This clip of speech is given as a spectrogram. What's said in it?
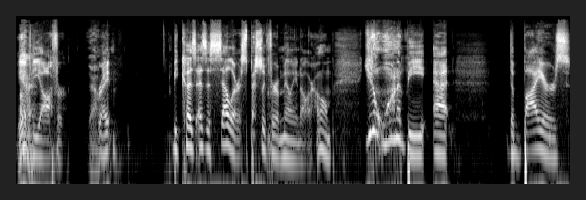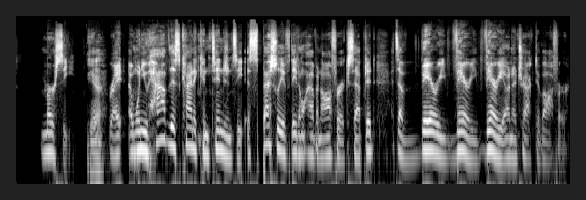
Yeah. of the offer, Yeah. right? Because as a seller, especially for a million dollar home, you don't want to be at the buyer's mercy Yeah. right? And when you have this kind of contingency, especially if they don't have an offer accepted, it's a very, very, very unattractive offer.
